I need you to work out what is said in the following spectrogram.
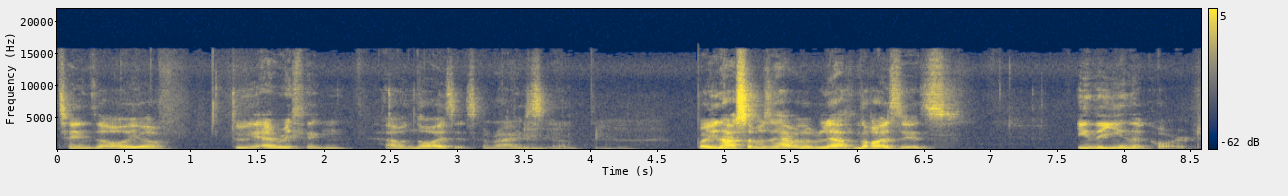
change the oil, doing everything, have noises, right? So, Mhm, mhm. but you're not supposed to have loud noises in the inner court.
